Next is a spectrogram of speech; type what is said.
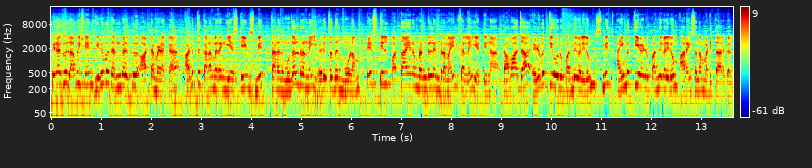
பிறகு லபிஷேன் இருபது ரன்களுக்கு ஆட்டமிழக்க அடுத்து களமிறங்கிய ஸ்டீவ் ஸ்மித் தனது முதல் ரன்னை எடுத்ததன் மூலம் டெஸ்டில் பத்தாயிரம் ரன்கள் என்ற மைல்கல்லை எட்டினார். கவாஜா எழுபத்தி ஒரு பந்துகளிலும் ஸ்மித் ஐம்பத்தி ஏழு பந்துகளிலும் அரை சதம் அடித்தார்கள்.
